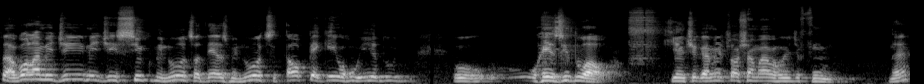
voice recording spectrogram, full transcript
Fala, vou lá medir, medir 5 minutos ou 10 minutos e tal, peguei o ruído, o, o residual, que antigamente só chamava ruído de fundo. Né?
